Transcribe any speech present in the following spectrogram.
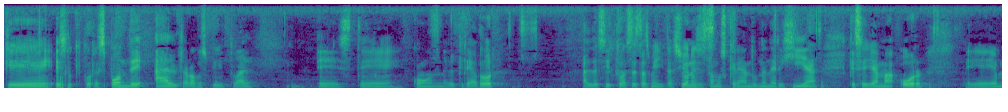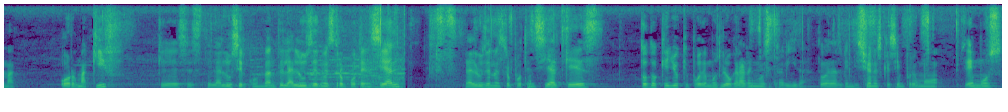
que es lo que corresponde al trabajo espiritual este, con el Creador. Al decir todas estas meditaciones, estamos creando una energía que se llama Or, eh, Or Makif, que es este, la luz circundante, la luz de nuestro potencial, la luz de nuestro potencial que es todo aquello que podemos lograr en nuestra vida, todas las bendiciones que siempre hemos,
